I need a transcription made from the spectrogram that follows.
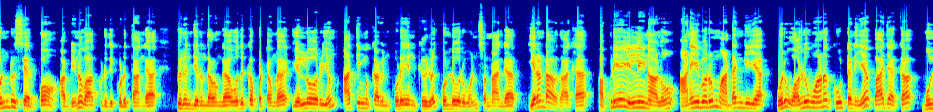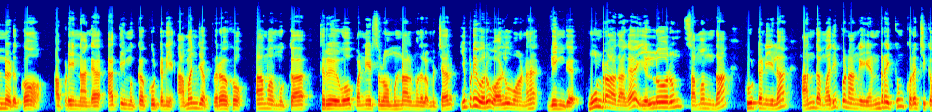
ஒன்று சேர்ப்போம் அப்படின்னு வாக்குறுதி கொடுத்தாங்க. பிரிஞ்சிருந்தவங்க ஒதுக்கப்பட்டவங்க எல்லோரையும் அதிமுகவின் குடையின் கீழே கொண்டு வருவோம்னு சொன்னாங்க. இரண்டாவதாக அப்படியே இல்லைனாலும் அனைவரும் அடங்கிய ஒரு வலுவான கூட்டணியை பாஜக முன்னெடுக்கும் அப்படின்னாங்க. அதிமுக கூட்டணி அமைஞ்ச பிறகும் அமமுக திரு ஓ பன்னீர்செல்வம் முன்னாள் முதலமைச்சர் இப்படி ஒரு வலுவான விங்கு. மூன்றாவதாக எல்லோரும் சமம்தான் கூட்டணியில அந்த மதிப்பை நாங்க என்றைக்கும் குறைச்சிக்க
